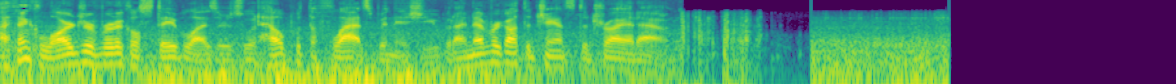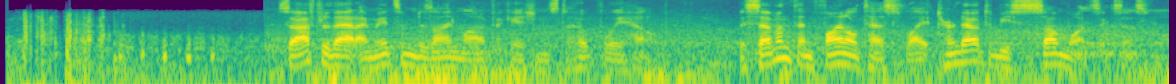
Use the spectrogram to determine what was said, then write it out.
I think larger vertical stabilizers would help with the flat spin issue, but I never got the chance to try it out. So after that, I made some design modifications to hopefully help. The seventh and final test flight turned out to be somewhat successful.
